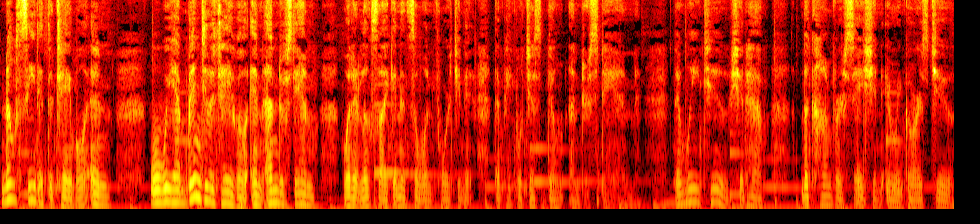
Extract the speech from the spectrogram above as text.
no seat at the table and when we have been to the table and understand what it looks like. And it's so unfortunate that people just don't understand that we too should have the conversation in regards to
